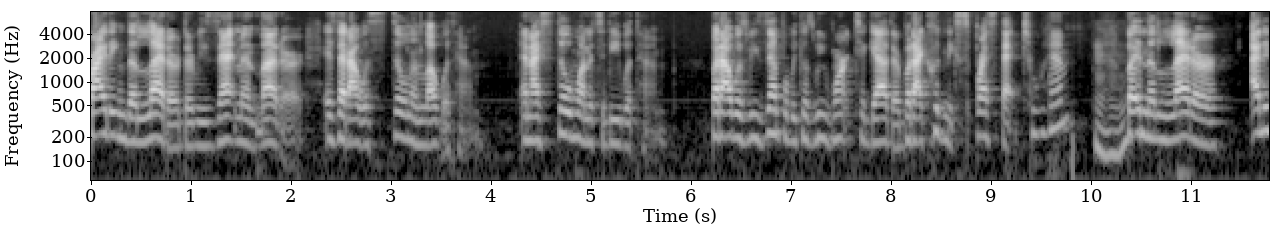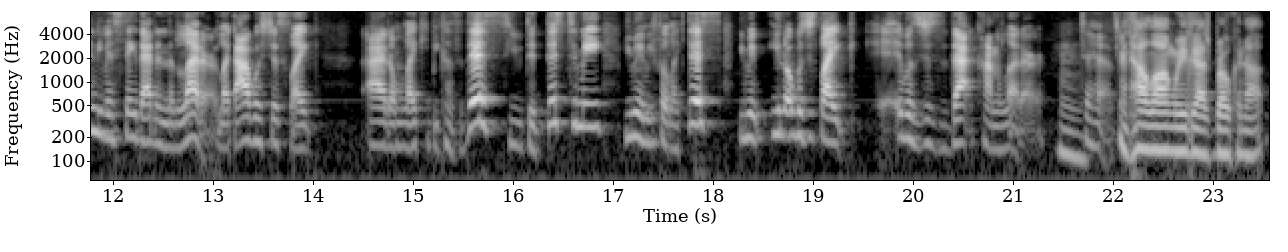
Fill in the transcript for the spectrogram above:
writing the letter the resentment letter is that i was still in love with him and i still wanted to be with him. But i was resentful because we weren't together but i couldn't express that to him. Mm-hmm. But in the letter i didn't even say that in the letter like i was just like i don't like you because of this you did this to me you made me feel like this you made you know it was just like it was just that kind of letter to him And how long were you guys broken up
